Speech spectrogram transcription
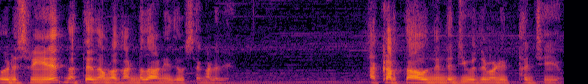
ഒരു ശ്രീരത്നത്തെ നമ്മൾ കണ്ടതാണ് ഈ ദിവസങ്ങളിൽ. ആ കർത്താവ് നിന്റെ ജീവിതത്തിന് വേണ്ടി യുദ്ധം ചെയ്യും.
